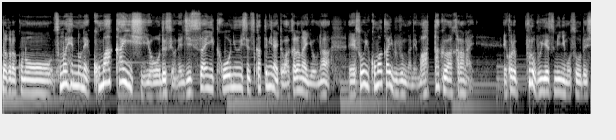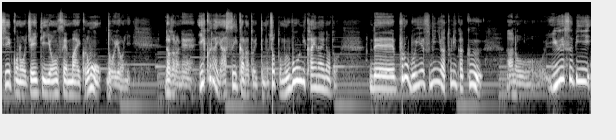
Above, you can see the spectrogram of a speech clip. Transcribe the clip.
だからこの、その辺のね、細かい仕様ですよね。実際に購入して使ってみないとわからないような、えー、そういう細かい部分がね、全くわからない。えー、これ、プロ VS ミニもそうですし、この JT4000 マイクロも同様に。だからね、いくら安いからといってもちょっと無謀に買えないなと。で、プロ VS ミニはとにかく、あの、USB、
